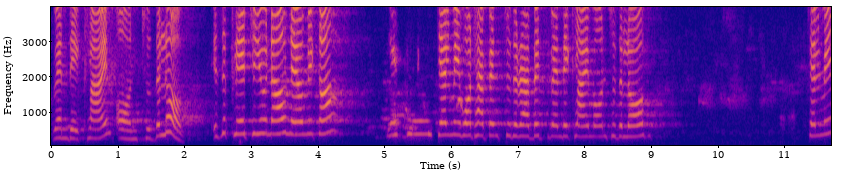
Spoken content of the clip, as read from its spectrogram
when they climb onto the log. Is it clear to you now, Naomika? Yes, ma'am. Tell me what happens to the rabbits when they climb onto the log. Tell me.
